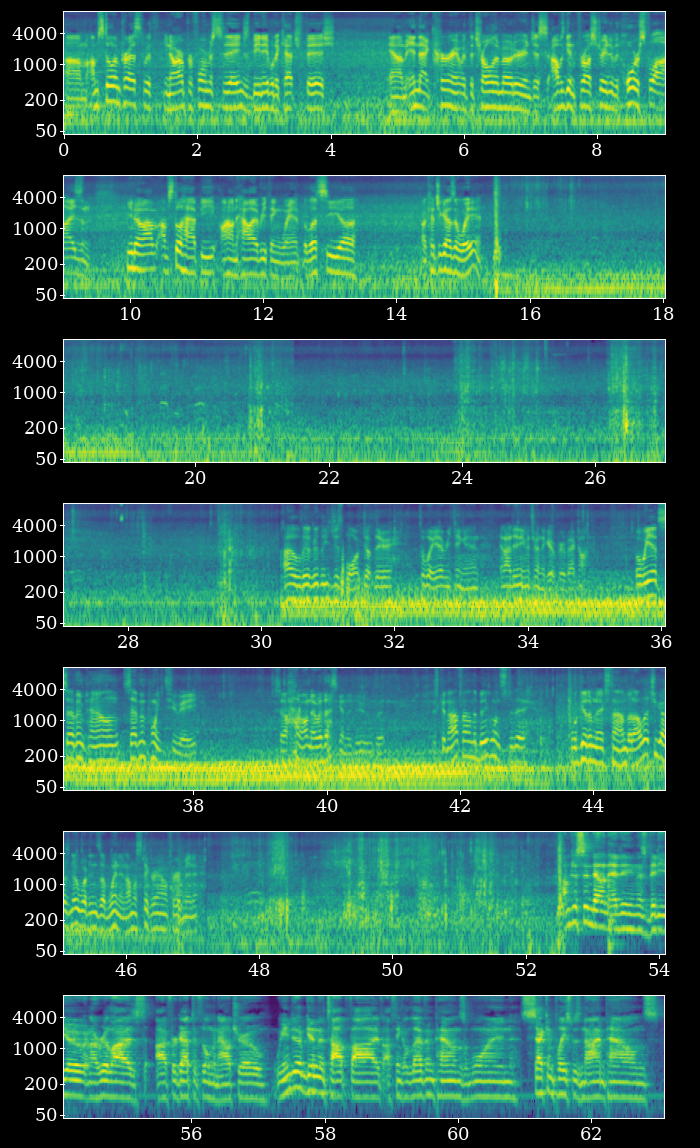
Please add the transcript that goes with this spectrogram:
um, i'm still impressed with you know our performance today and just being able to catch fish um, in that current with the trolling motor and just i was getting frustrated with horse flies and you know i'm, I'm still happy on how everything went but let's see uh, i'll catch you guys at weigh-in literally just walked up there to weigh everything in and I didn't even turn the GoPro back on. But we had seven pound, 7.28. So I don't know what that's gonna do, but just could not find the big ones today. We'll get them next time, but I'll let you guys know what ends up winning. I'm gonna stick around for a minute. I'm just sitting down editing this video and I realized I forgot to film an outro. We ended up getting the top five. I think 11 pounds won. Second place was nine pounds.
